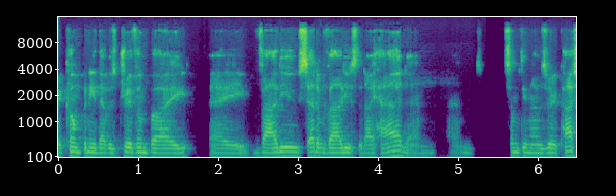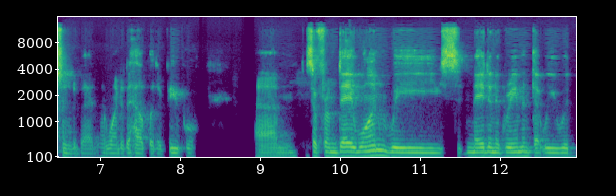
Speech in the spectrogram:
a company that was driven by a value set of values that I had and and something I was very passionate about. I wanted to help other people. Um, so from day one, we made an agreement that we would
